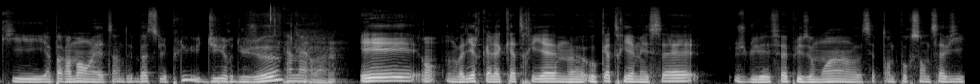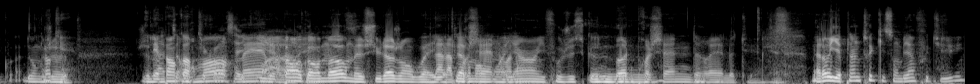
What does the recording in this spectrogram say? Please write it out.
qui apparemment est un des boss les plus durs du jeu. Ah merde. Et on, on va dire qu'à la quatrième, euh, au quatrième essai, je lui ai fait plus ou moins euh, 70% de sa vie, quoi. Donc, Ok. je, je Il n'est pas encore mort, mais... Il n'est Ah, pas encore mort, mais je suis là, genre, ouais, Là, il y a la clairement prochaine, moyen, voilà. il faut juste que... Une bonne prochaine devrait le tuer. Mais alors, il y a plein de trucs qui sont bien foutus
